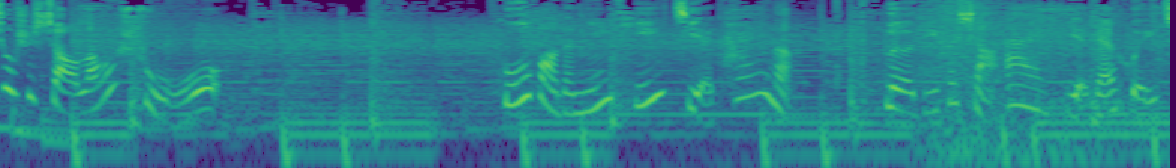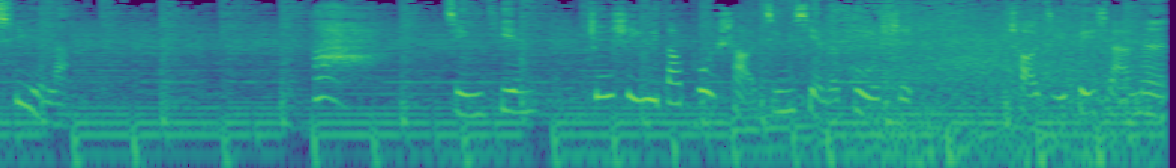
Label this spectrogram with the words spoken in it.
就是小老鼠。古堡的谜题解开了，乐迪和小爱也该回去了。啊，今天真是遇到不少惊险的故事。超级飞侠们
